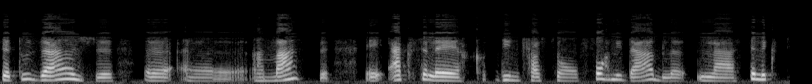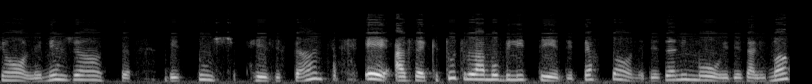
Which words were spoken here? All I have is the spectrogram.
cet usage euh, euh, en masse accélère d'une façon formidable la sélection, l'émergence des souches résistantes et avec toute la mobilité des personnes, des animaux et des aliments,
